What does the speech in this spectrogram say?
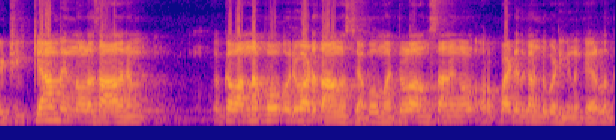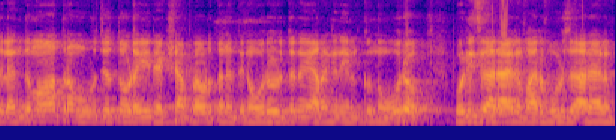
രക്ഷിക്കാം എന്നുള്ള സാധനം ഒക്കെ വന്നപ്പോൾ ഒരുപാട് താമസിച്ചു. അപ്പോൾ മറ്റുള്ള സംസ്ഥാനങ്ങൾ ഉറപ്പായിട്ട് ഇത് കണ്ടുപഠിക്കണം. കേരളത്തിൽ എന്തുമാത്രം ഊർജത്തോടെ ഈ രക്ഷാപ്രവർത്തനത്തിന് ഓരോരുത്തരും ഇറങ്ങി നിൽക്കുന്ന. ഓരോ പോലീസുകാരായാലും ഫയർഫോഴ്സുകാരായാലും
